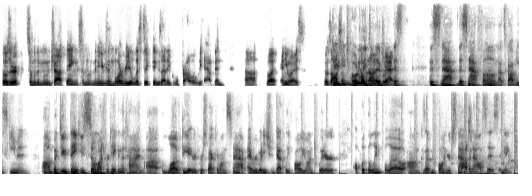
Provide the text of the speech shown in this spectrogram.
those are some of the moonshot things. Some of the maybe the more realistic things I think will probably happen. Uh, but anyways, it was Dude, awesome. You totally delivered this the snap the snap phone that's got me scheming Um, but dude, thank you so much for taking the time. Uh, love to get your perspective on Snap. Everybody should definitely follow you on Twitter. I'll put the link below because um, I've been following your Snap awesome. analysis and it's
